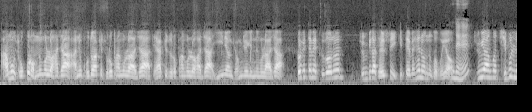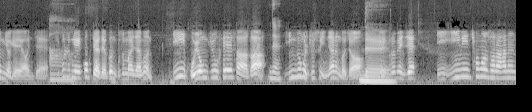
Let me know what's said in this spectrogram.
아무 조건 없는 걸로 하자. 아니면 고등학교 졸업한 걸로 하자. 대학교 졸업한 걸로 하자. 2년 경력 있는 걸로 하자. 그렇기 때문에 그거는 준비가 될 수 있기 때문에 해놓는 거고요. 네. 중요한 건 지불 능력이에요. 이제 아. 지불 능력이 꼭 돼야 돼요. 그건 무슨 말이냐면 이 고용주 회사가 네. 임금을 줄 수 있냐는 거죠. 네. 네, 그러면 이제 이 이민 청원서를 하는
